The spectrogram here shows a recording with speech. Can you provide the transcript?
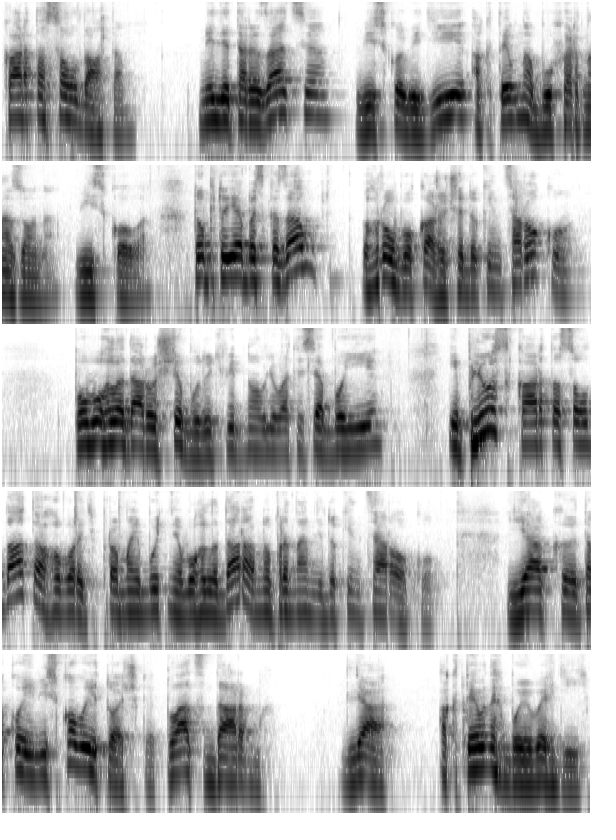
карта солдата. Мілітаризація, військові дії, активна буферна зона військова. Тобто, я би сказав, грубо кажучи, до кінця року по Вугледару ще будуть відновлюватися бої. І плюс карта солдата говорить про майбутнє Вугледара, ну принаймні до кінця року, як такої військової точки, плацдарм для активних бойових дій.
